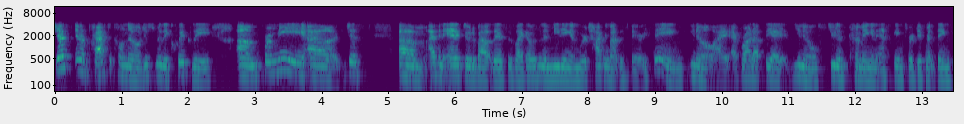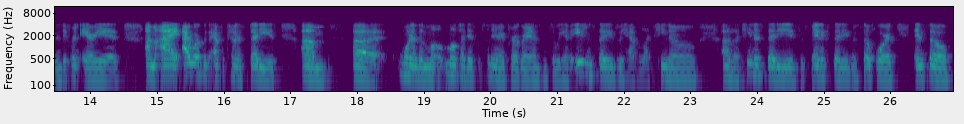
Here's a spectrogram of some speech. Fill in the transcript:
just in a practical note, just really quickly, um, for me, uh, just um, I have an anecdote about this. Is like I was in a meeting and we were talking about this very thing. You know, I, I brought up the you know students coming and asking for different things in different areas. Um, I I work with Africana Studies. Um, uh, one of the multidisciplinary programs, and so we have Asian studies, we have Latino, uh, Latina studies, Hispanic studies, and so forth. And so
